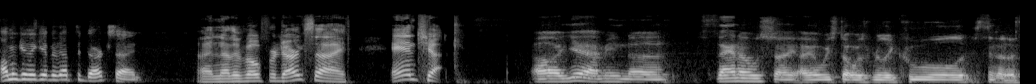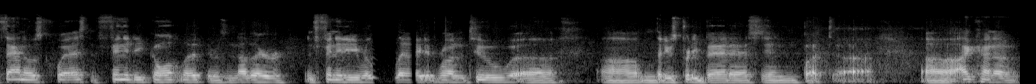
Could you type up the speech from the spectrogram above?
I'm going to give it up to Darkseid. Another vote for Darkseid. And Chuck. Uh, yeah, I mean, uh, Thanos, I, I always thought was really cool. It's, you know, the Thanos Quest, Infinity Gauntlet. There was another Infinity related run too uh, um, that he was pretty badass in. But uh, uh, I kind of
